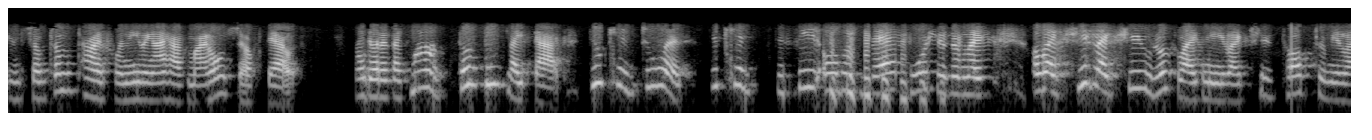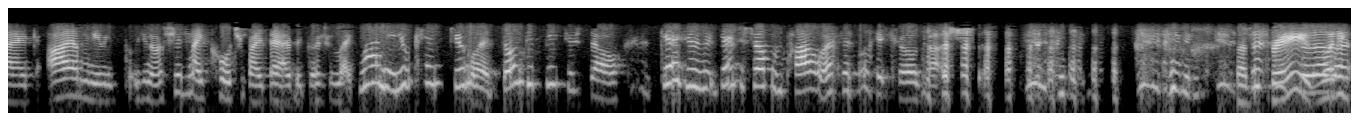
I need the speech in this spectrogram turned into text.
and so sometimes when even I have my own self doubt, my daughter's like, Mom, don't think like that. You can do it. You can defeat all those bad forces. I'm like, I'm like, she's like, she looks like me. Like she talks to me like I am really, you know, she's my coach by dad because she's like, Mommy, you can do it. Don't defeat yourself. Get your, get yourself in power. like, oh gosh. That's great. what a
